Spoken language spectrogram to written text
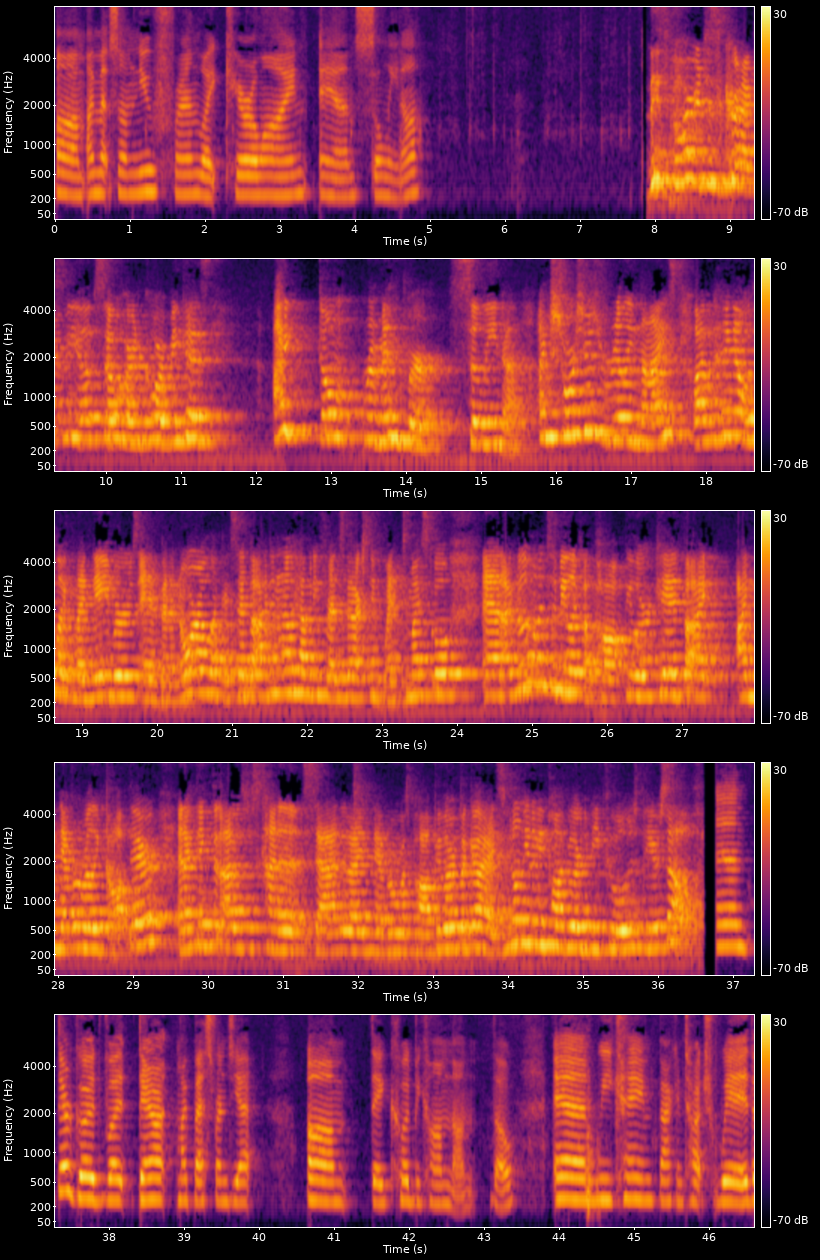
um, I met some new friends like Caroline and Selena. This part just cracks me up so hardcore because I don't remember Selena. I'm sure she was really nice. I would hang out with like my neighbors and Ben and Nora, like I said, but I didn't really have any friends that actually went to my school. And I really wanted to be like a popular kid, but I I never really got there and I think that I was just kind of sad that I never was popular but guys you don't need to be popular to be cool just be yourself and they're good but they aren't my best friends yet um they could become them though and we came back in touch with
